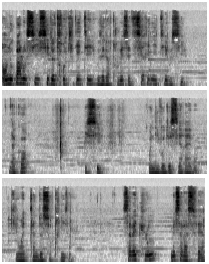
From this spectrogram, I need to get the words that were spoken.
On nous parle aussi ici de tranquillité. Vous allez retrouver cette sérénité aussi. D'accord? Ici. Au niveau de ces rêves. Qui vont être pleins de surprises. Ça va être long, mais ça va se faire.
